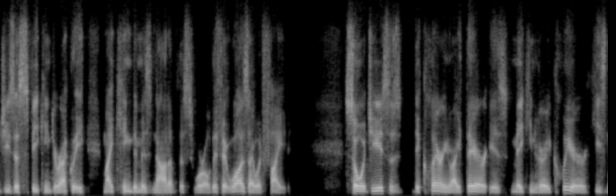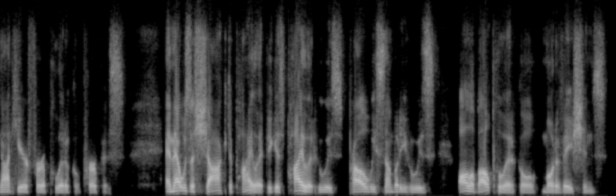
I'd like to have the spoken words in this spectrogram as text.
Jesus speaking directly, my kingdom is not of this world. If it was, I would fight. So what Jesus is declaring right there is making very clear he's not here for a political purpose. And that was a shock to Pilate because Pilate, who is probably somebody who is all about political motivations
